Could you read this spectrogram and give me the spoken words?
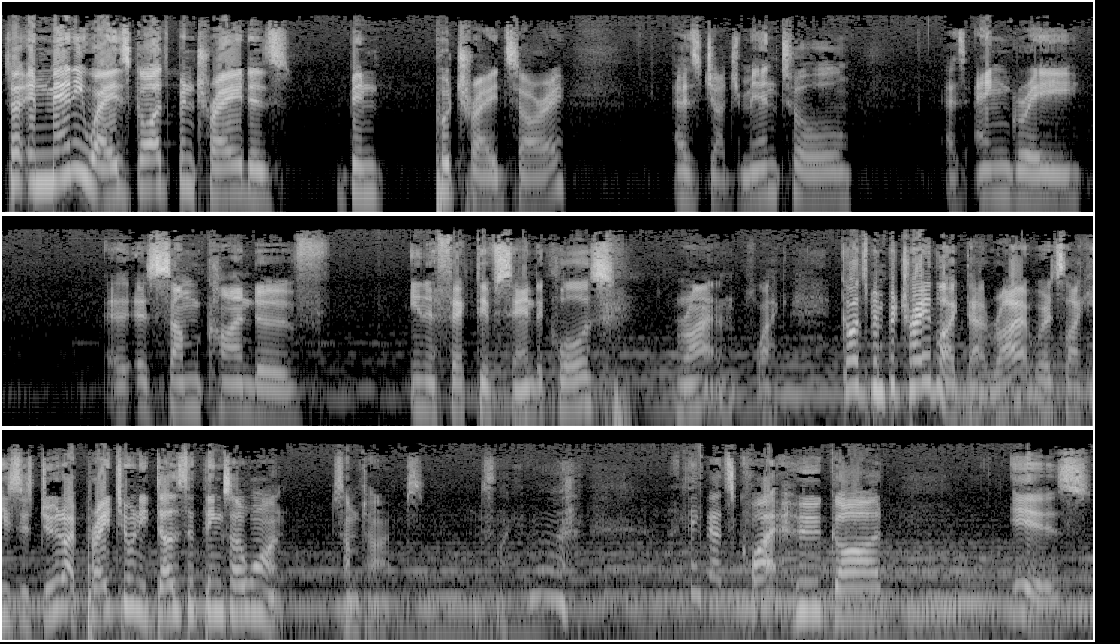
So in many ways, God's been portrayed as been portrayed, sorry, as judgmental, as angry, as some kind of ineffective Santa Claus, right? Like God's been portrayed like that, right? Where it's like he's this dude I pray to and he does the things I want sometimes. It's like, uh, I think that's quite who God is.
